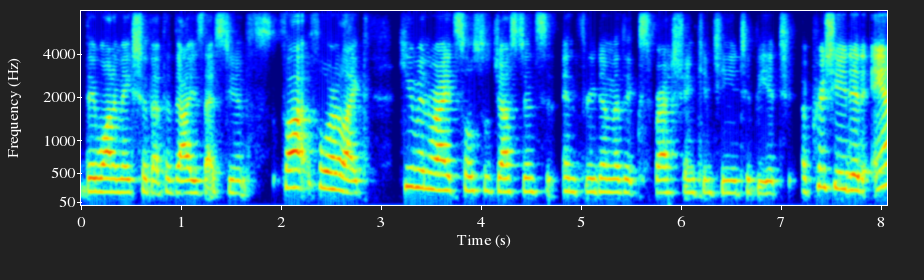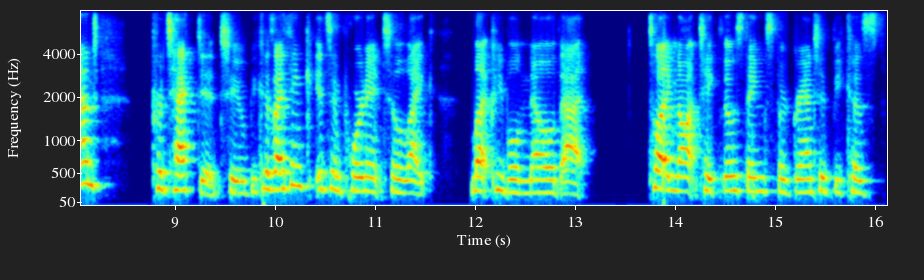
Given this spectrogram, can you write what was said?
they want to make sure that the values that students fought for, like human rights, social justice, and freedom of expression continue to be appreciated and protected too. Because I think it's important to like let people know that to like not take those things for granted because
